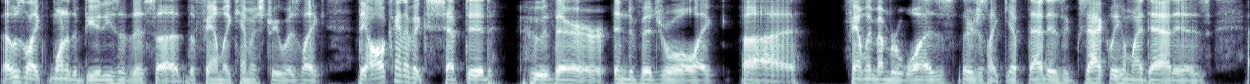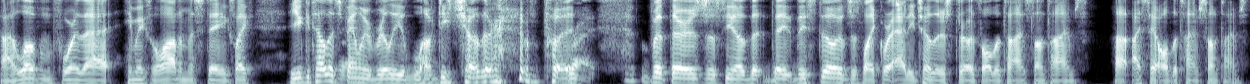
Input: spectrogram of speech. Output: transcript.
That was like one of the beauties of this uh the family chemistry was like they all kind of accepted who their individual like uh family member was. They're just like, "Yep, that is exactly who my dad is." And I love him for that. He makes a lot of mistakes. Like you could tell this Right. family really loved each other, but right. but there's just you know they they still just like were at each other's throats all the time. Sometimes uh, I say all the time. Sometimes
